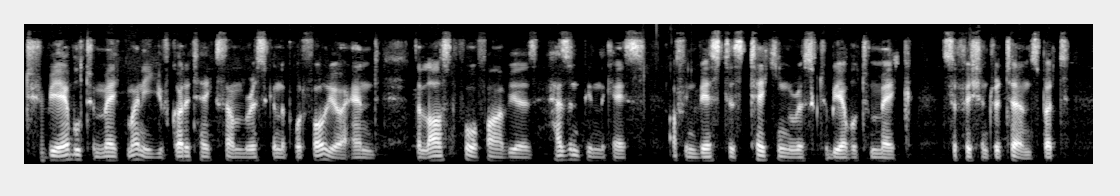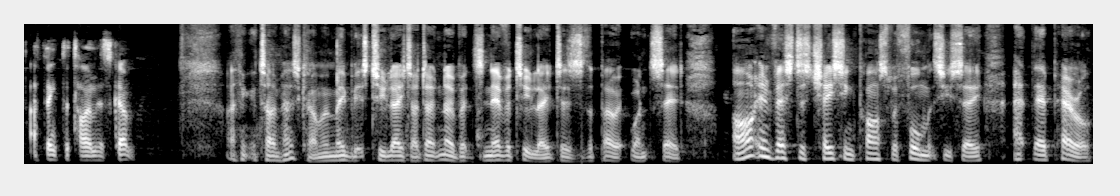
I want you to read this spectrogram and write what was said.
to be able to make money, you've got to take some risk in the portfolio. And the last four or five years hasn't been the case of investors taking risk to be able to make sufficient returns. But I think the time has come. I think the time has come, and maybe it's too late. I don't know, but it's never too late, as the poet once said. Are investors chasing past performance, you say, at their peril?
